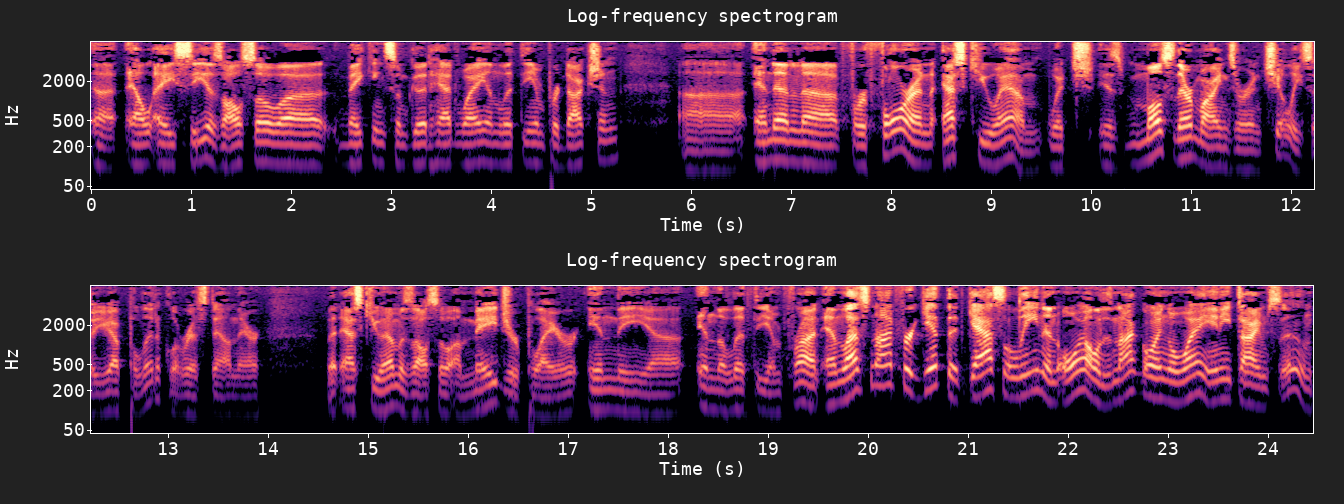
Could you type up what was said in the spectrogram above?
uh, LAC is also uh, making some good headway in lithium production. Uh, and then uh, for foreign SQM, which is most of their mines are in Chile, so you have political risk down there. But SQM is also a major player in the in the lithium front. And let's not forget that gasoline and oil is not going away anytime soon.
